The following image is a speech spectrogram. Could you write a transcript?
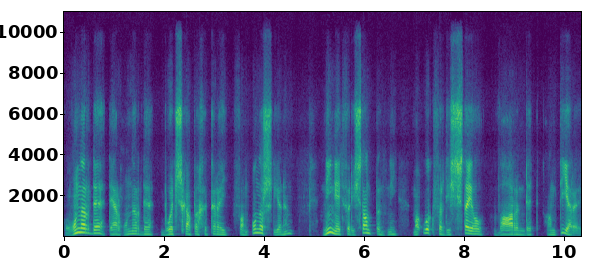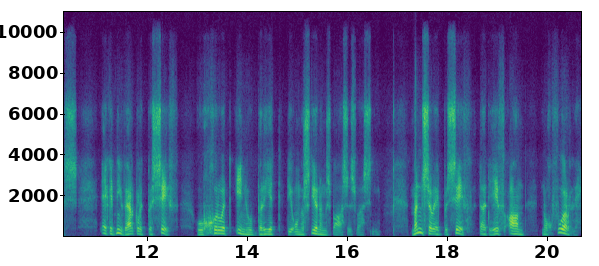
honderde ter honderde boodskappe gekry van ondersteuning nie net vir die standpunt nie, maar ook vir die styl waarin dit hanteer is. Ek het nie werklik besef hoe groot en hoe breed die ondersteuningsbasis was nie. Min sou ek besef dat hef aan nog voor lê.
